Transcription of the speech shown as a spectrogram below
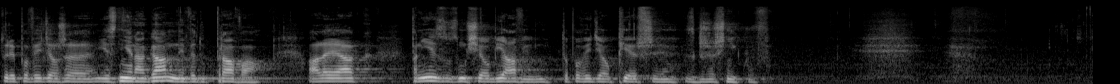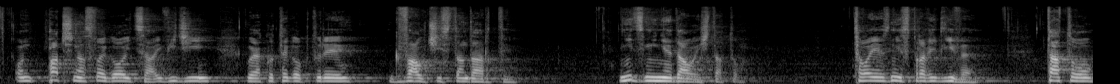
który powiedział, że jest nienaganny według prawa, ale jak Pan Jezus mu się objawił, to powiedział pierwszy z grzeszników. On patrzy na swojego ojca i widzi go jako tego, który gwałci standardy. Nic mi nie dałeś, tato. To jest niesprawiedliwe. Tato,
